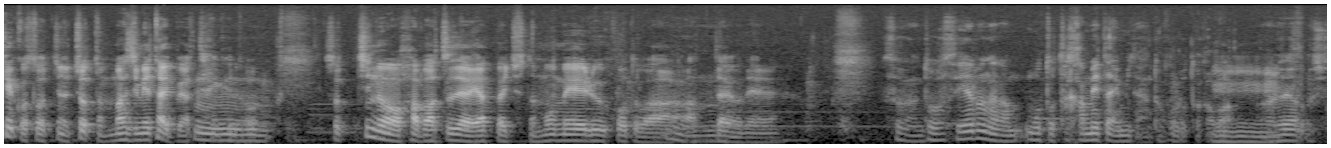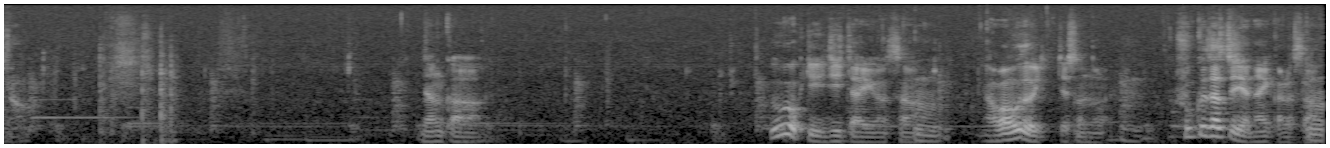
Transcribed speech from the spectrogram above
結構そっちのちょっと真面目タイプやったんやけど、そっちの派閥ではやっぱりちょっと揉めることはあったよね、そうどうせやるならもっと高めたいみたいなところとかはうん。あるやろうしななんか動き自体がさうん。阿波踊りってその複雑じゃないからさ、うんう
